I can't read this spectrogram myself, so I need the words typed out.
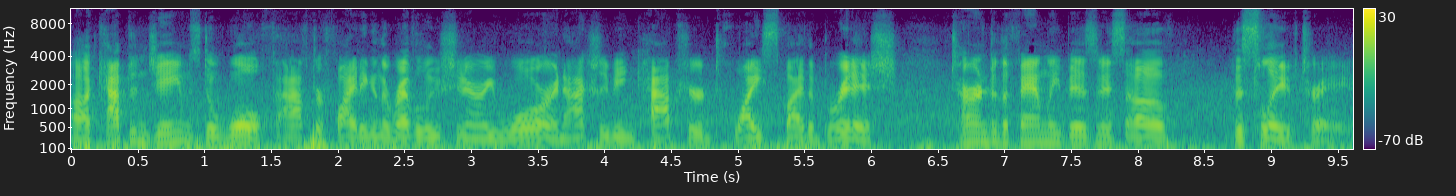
Uh, Captain James DeWolf, after fighting in the Revolutionary War and actually being captured twice by the British, turned to the family business of the slave trade.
